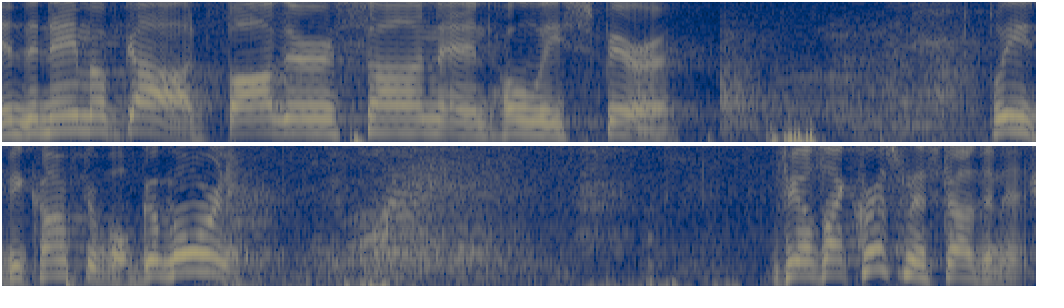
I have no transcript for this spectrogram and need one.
In the name of God, Father, Son, and Holy Spirit. Please be comfortable. Good morning. Good morning. Feels like Christmas, doesn't it?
